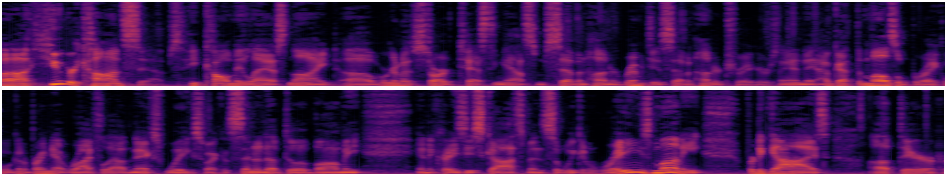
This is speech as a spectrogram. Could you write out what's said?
Uh, Huber Concepts, he called me last night. Uh, we're going to start testing out some 700, Remington 700 triggers. And I've got the muzzle brake. We're going to bring that rifle out next week so I can send it up to Obama and the Crazy Scotsman so we can raise money for the guys up there.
